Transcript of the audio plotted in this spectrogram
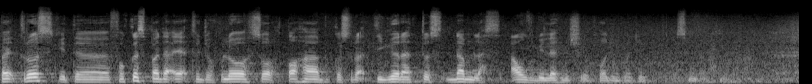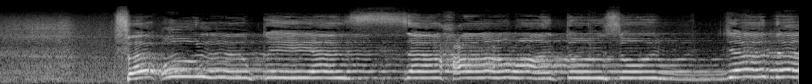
Baik, terus kita fokus pada ayat 70 surah Taha buku surat 316. Auzubillahi minasyaitonir rajim. Bismillahirrahmanirrahim. فألقي السحرة سجدا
